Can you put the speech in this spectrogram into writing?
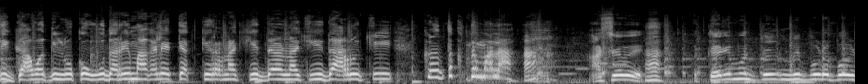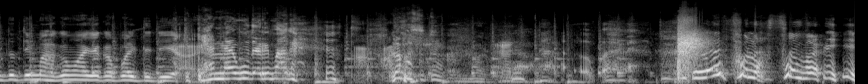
ती गावातली लोक उधारी मागायला येतात किराणाची दळणाची दारूची. कळतं का तुम्हाला? हा? असं होय. हा. तरी म्हणतो मी पुढे पळतो ते महाग माझ्या का पळते ती? फॅन नाही उधारी मागाय गप्प बस. तू. लय फुलं सांभाळी.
